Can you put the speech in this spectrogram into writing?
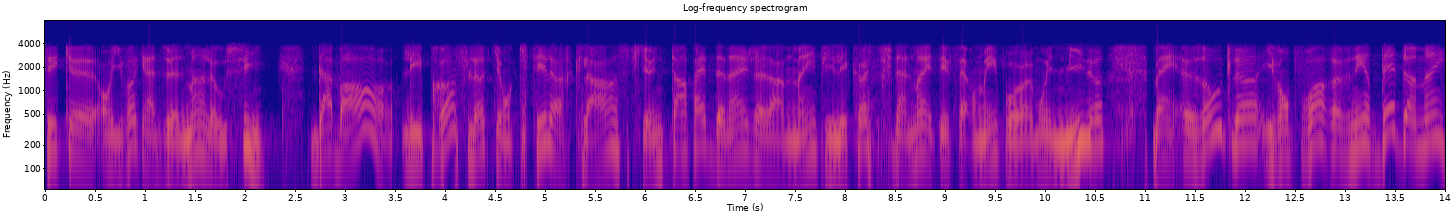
c'est qu'on y va graduellement là aussi. D'abord, les profs là qui ont quitté leur classe, puis qu'il y a une tempête de neige le lendemain, puis l'école finalement a été fermée pour un mois et demi là, ben eux autres là, ils vont pouvoir revenir dès demain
